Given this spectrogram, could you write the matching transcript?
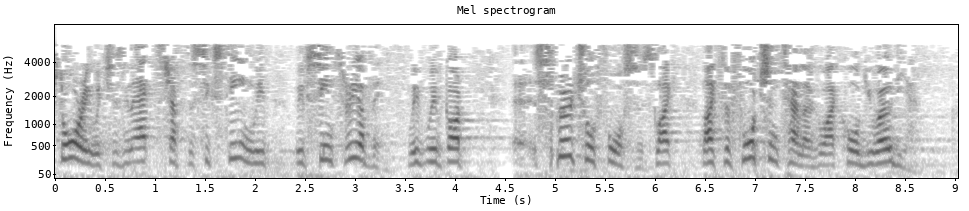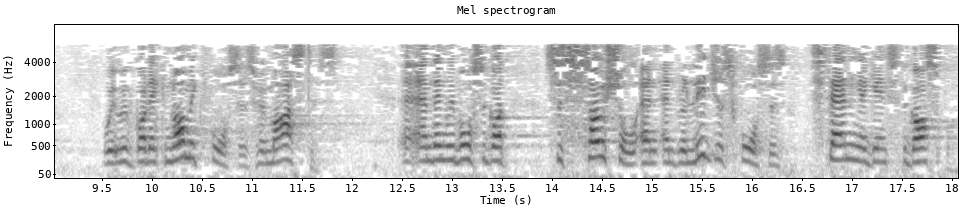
story, which is in Acts chapter 16, we've, we've seen three of them. We've, we've got uh, spiritual forces, like, like the fortune teller who I called Euodia. We, we've got economic forces, her masters. And then we've also got social and, and religious forces standing against the gospel.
